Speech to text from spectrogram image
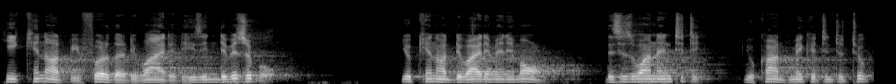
he cannot be further divided, he's indivisible. You cannot divide him anymore. This is one entity, you can't make it into two.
